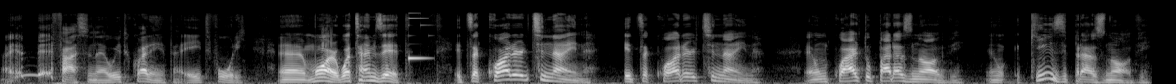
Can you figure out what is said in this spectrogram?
Aí é, fácil, né? 8h40, 8h40. Uh, more, what time is it? It's a quarter to 9. It's a quarter to 9. É um quarto para as 9. É 15 para as 9,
